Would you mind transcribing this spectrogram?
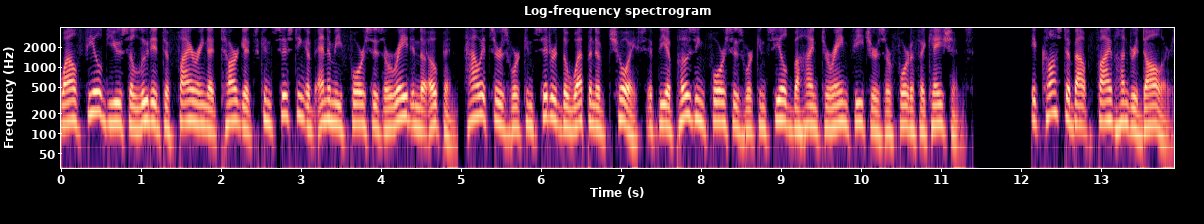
While field use alluded to firing at targets consisting of enemy forces arrayed in the open, howitzers were considered the weapon of choice if the opposing forces were concealed behind terrain features or fortifications. It cost about $500.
